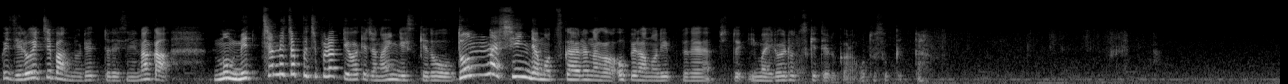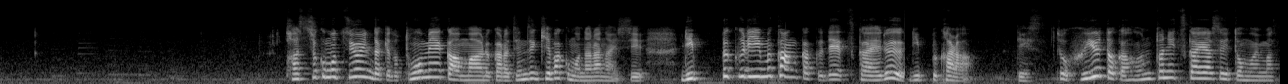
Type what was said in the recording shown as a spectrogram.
これ01番のレッドですね。なんか、もうめちゃめちゃプチプラっていうわけじゃないんですけど、どんなシーンでも使えるのがオペラのリップで、ちょっと今いろいろつけてるから落とそっかった。発色も強いんだけど透明感もあるから全然けばくもならないし、リップクリーム感覚で使えるリップカラーです。ちょ冬とか本当に使いやすいと思います。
